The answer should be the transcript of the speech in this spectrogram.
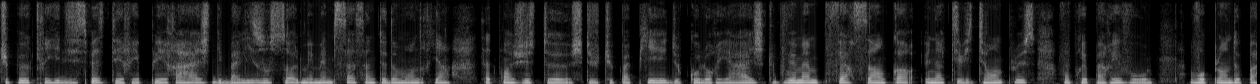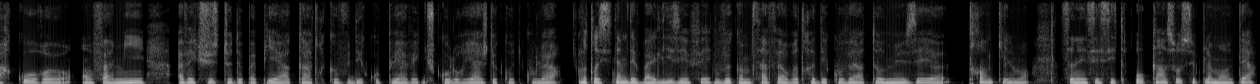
tu peux créer des espèces de repérages, des balises au sol, mais même ça, ça ne te demande rien. Ça te prend juste euh, du, papier, du coloriage. Tu pouvez même faire ça encore une activité en plus. Vous préparez vos, vos plans de parcours euh, en famille avec juste de papier A4 que vous découpez avec du coloriage de code couleur. Votre système de balises est fait. Vous pouvez comme ça faire votre découverte au musée euh, tranquillement. Ça nécessite aucun sou supplémentaire.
